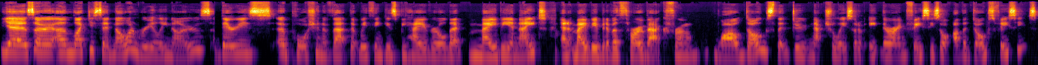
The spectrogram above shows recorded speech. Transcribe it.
Yeah, so um, like you said, no one really knows. There is a portion of that that we think is behavioral that may be innate, and it may be a bit of a throwback from wild dogs that do naturally sort of eat their own feces or other dogs' feces.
